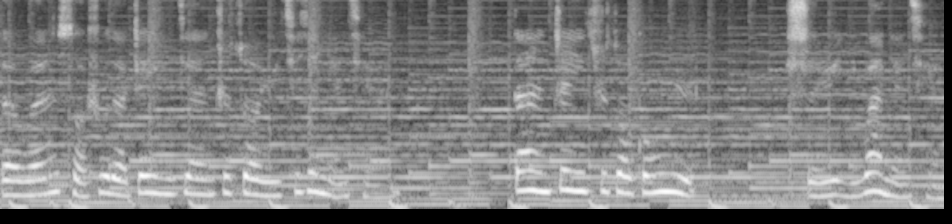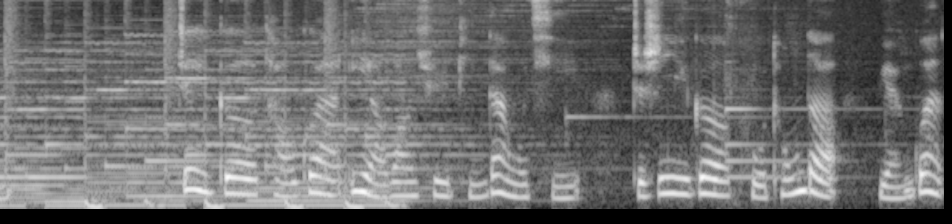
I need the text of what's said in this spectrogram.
本文所述的这一件制作于七千年前。但这一制作工艺始于一万年前。这个陶罐一眼望去平淡无奇，只是一个普通的圆罐，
